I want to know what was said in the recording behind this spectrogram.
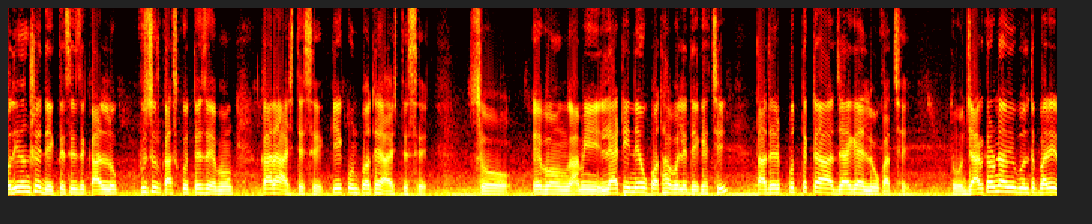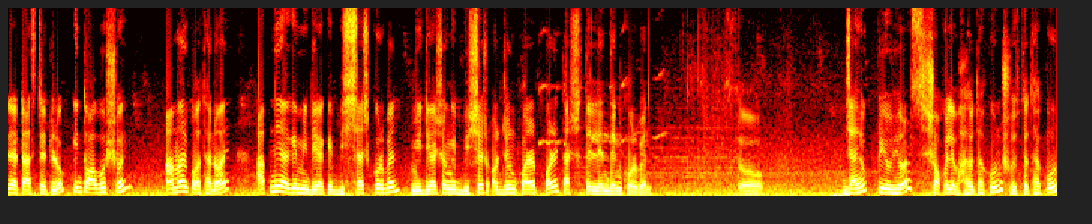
অধিকাংশই দেখতেছি যে কার লোক প্রচুর কাজ করতেছে এবং কারা আসতেছে, কে কোন পথে আসতেছে। সো এবং আমি ল্যাটিনেও কথা বলে দেখেছি, তাদের প্রত্যেকটা জায়গায় লোক আছে। তো যার কারণে আমি বলতে পারি এরা ট্রাস্টেড লোক, কিন্তু অবশ্যই আমার কথা নয়, আপনি আগে মিডিয়াকে বিশ্বাস করবেন, মিডিয়ার সঙ্গে বিশ্বাস অর্জন করার পরে তার সাথে লেনদেন করবেন। তো যাই হোক, প্রিয় ভিউয়ার্স সকলে ভালো থাকুন, সুস্থ থাকুন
